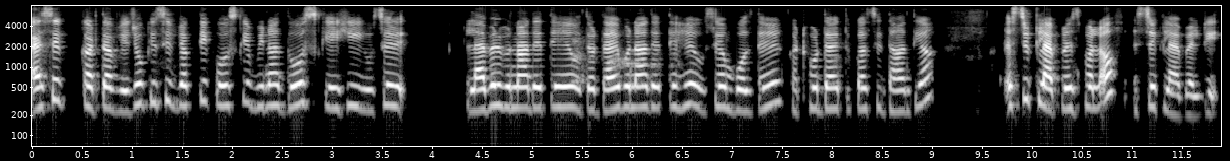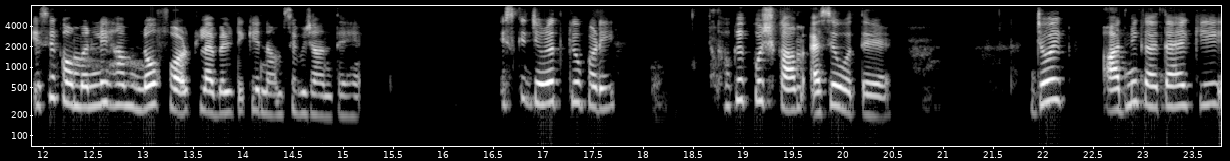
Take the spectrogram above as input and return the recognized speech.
ऐसे कर्तव्य जो किसी व्यक्ति को उसके बिना दोष के ही उसे लाइबल बना देते हैं उत्तरदायी बना देते हैं, उसे हम बोलते हैं कठोर दायित्व का सिद्धांत या strict principle of strict liability इसे कॉमनली हम नो फॉल्ट लाइबिलिटी के नाम से भी जानते हैं। इसकी ज़रूरत क्यों पड़ी? क्योंकि कुछ काम ऐसे होते हैं, जो एक आदमी कहता है कि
